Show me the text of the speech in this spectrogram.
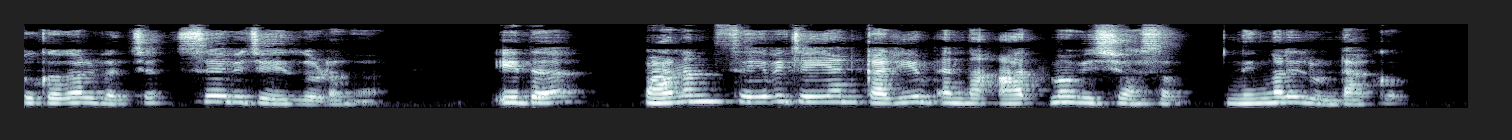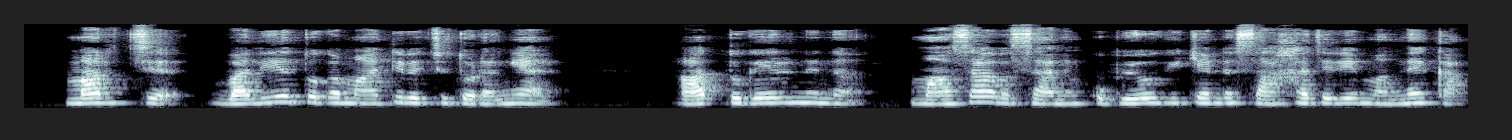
തുകകൾ വെച്ച് സേവ് ചെയ്തു തുടങ്ങുക. ഇത് പണം സേവ് ചെയ്യാൻ കഴിയും എന്ന ആത്മവിശ്വാസം നിങ്ങളിൽ ഉണ്ടാക്കും മറിച്ച് വലിയ തുക മാറ്റിവെച്ച് തുടങ്ങിയാൽ ആ തുകയിൽ നിന്ന് മാസാവസാനം ഉപയോഗിക്കേണ്ട സാഹചര്യം വന്നേക്കാം.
